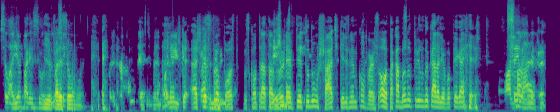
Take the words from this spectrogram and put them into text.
sei lá, ia aparecer outro. Não sei apareceu como acontece, velho. Olha Acho que, acho que é de não. propósito. Os contratadores Mesmo devem ter assim- tudo um chat que eles mesmos conversam. Ó, tá acabando o frilo do cara ali, eu vou pegar ele. Sei lá, cara.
